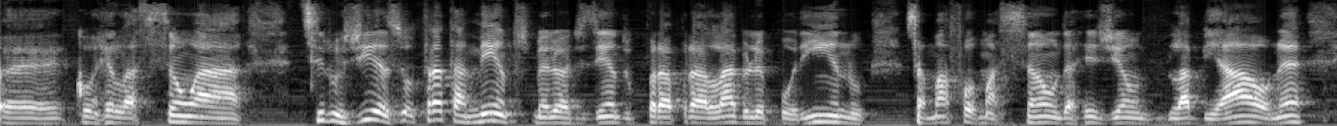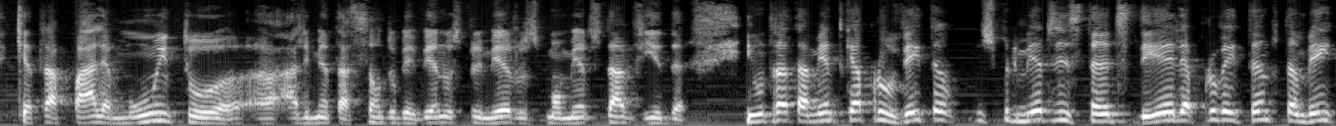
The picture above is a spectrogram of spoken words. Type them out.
é, com relação a cirurgias ou tratamentos, melhor dizendo, para lábio leporino, essa má formação da região labial, né, que atrapalha muito a alimentação do bebê nos primeiros momentos da vida. E um tratamento que aproveita os primeiros instantes dele, aproveitando também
